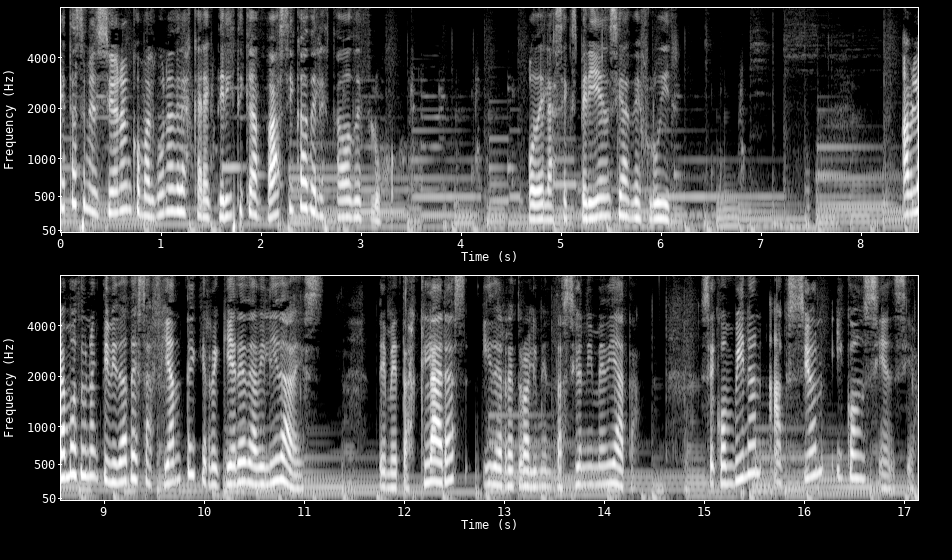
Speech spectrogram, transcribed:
Estas se mencionan como algunas de las características básicas del estado de flujo o de las experiencias de fluir. Hablamos de una actividad desafiante que requiere de habilidades, de metas claras y de retroalimentación inmediata. Se combinan acción y conciencia,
